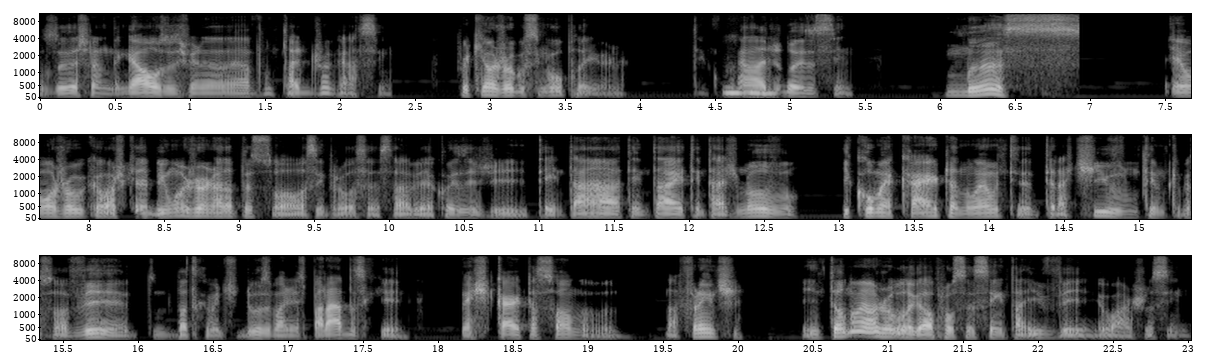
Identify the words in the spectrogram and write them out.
Os dois acharem legal, os dois tiverem a vontade de jogar, assim. Porque é um jogo single player, né? Tem ganhar Uhum. de dois, assim. Mas é um jogo que eu acho que é bem uma jornada pessoal, assim, pra você, sabe? A coisa de tentar, tentar e tentar de novo. E como é carta, não é muito interativo, não tem muito que a pessoa ver. É basicamente duas imagens paradas que mexe carta só no- na frente. Então não é um jogo legal pra você sentar e ver, eu acho, assim.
